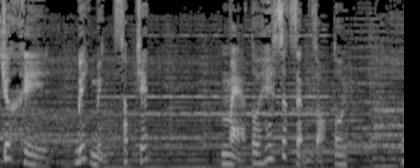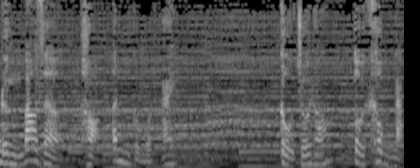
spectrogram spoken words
Trước khi biết mình sắp chết Mẹ tôi hết sức dặn dò tôi Đừng bao giờ thọ ân của một ai. Câu chối đó tôi không làm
